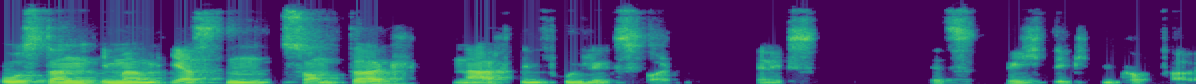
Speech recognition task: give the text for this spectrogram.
Ostern immer am ersten Sonntag nach dem Frühlingsfallen, wenn ich es jetzt richtig im Kopf habe.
